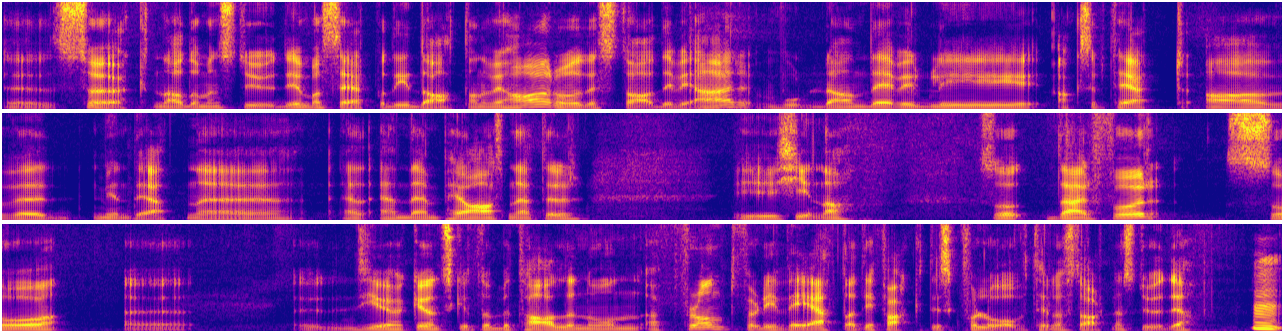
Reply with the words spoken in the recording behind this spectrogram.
eh, søknad om en studie basert på de dataene vi har, og det stadiet vi er, hvordan det vil bli akseptert av myndighetene, NMPA som det heter, i Kina. Så derfor så De har ikke ønsket å betale noen upfront før de vet at de faktisk får lov til å starte en studie. Mm.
